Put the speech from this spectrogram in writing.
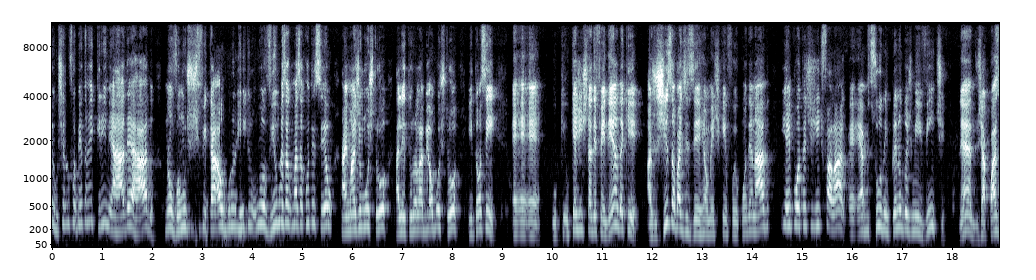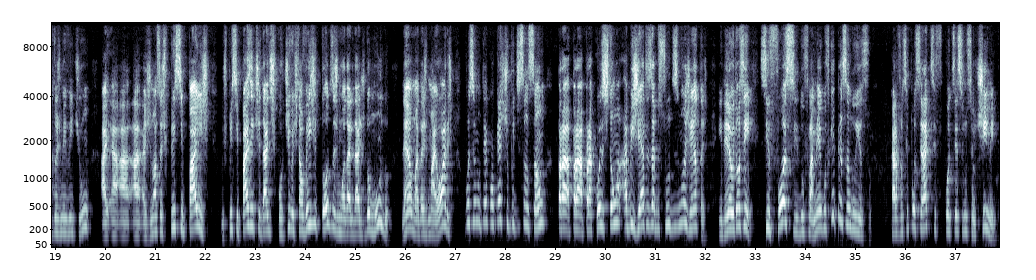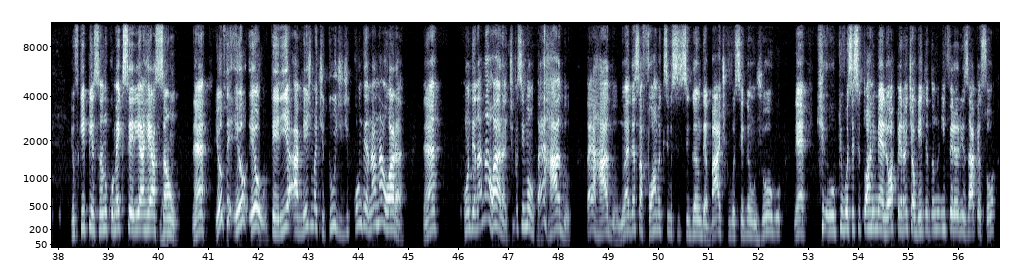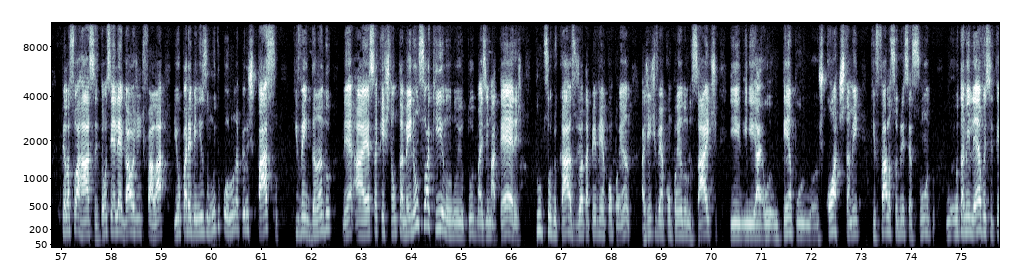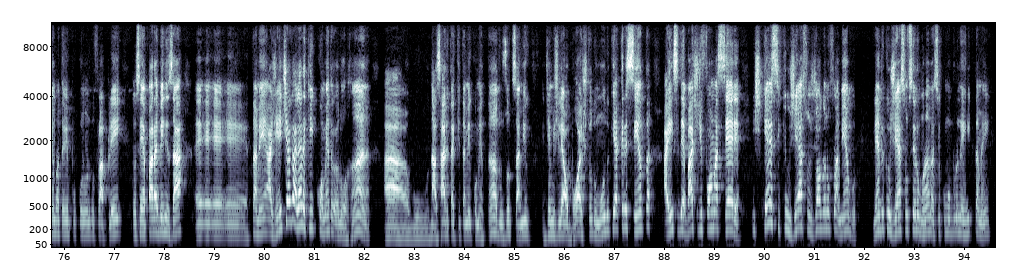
o xenofobia também é crime, errado é errado. Não vamos justificar. Ah, o Bruno Henrique não ouviu, mas, mas aconteceu. A imagem mostrou, a leitura labial mostrou. Então, assim, é, é, é o, que, o que a gente está defendendo é que a justiça vai dizer realmente quem foi o condenado, e é importante a gente falar, é, é absurdo, em pleno 2020, né, já quase 2021, a, a, a, as nossas principais, os principais entidades esportivas, talvez de todas as modalidades do mundo, né, uma das maiores, você não ter qualquer tipo de sanção para coisas tão abjetas, absurdas e nojentas. Entendeu? Então, assim, se fosse do Flamengo, eu fiquei pensando isso. O cara falou assim, pô, será que se acontecesse no seu time, eu fiquei pensando como é que seria a reação, né? Eu, te, eu, eu teria a mesma atitude de condenar na hora, né? Condenar na hora. Tipo assim, irmão, tá errado. Tá errado. Não é dessa forma que você se ganha um debate, que você ganha um jogo, né? Que, ou que você se torne melhor perante alguém tentando inferiorizar a pessoa pela sua raça. Então, assim, é legal a gente falar, e eu parabenizo muito Coluna pelo espaço que vem dando né, a essa questão também, não só aqui no, no YouTube, mas em matérias, tudo sobre o caso, o JP vem acompanhando, a gente vem acompanhando no site, e, e a, o, o, tempo, os cortes também, que fala sobre esse assunto. Eu também levo esse tema também para o coluna do Fla Play. Então, assim, é parabenizar é, é, é, é também a gente e a galera aqui que comenta, a Lohana, a, o Nazário está aqui também comentando, os outros amigos, James Leal Bosch, todo mundo, que acrescenta a esse debate de forma séria. Esquece que o Gerson joga no Flamengo. Lembre que o Gerson é um ser humano, assim como o Bruno Henrique também.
